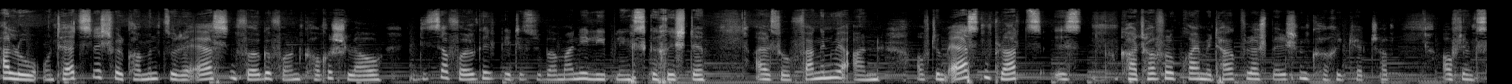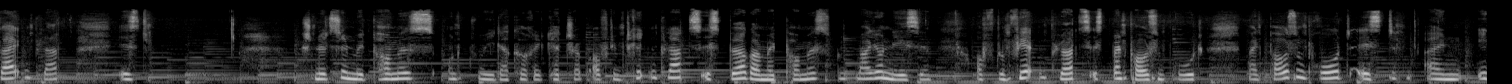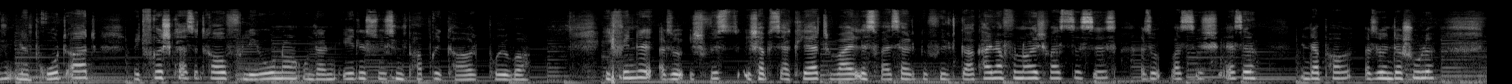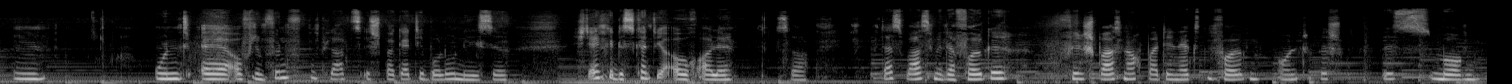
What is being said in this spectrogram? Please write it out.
Hallo und herzlich willkommen zu der ersten Folge von Koche Schlau. In dieser Folge geht es über meine Lieblingsgerichte. Also fangen wir an. Auf dem ersten Platz ist Kartoffelbrei mit Hackfleisch, Bällchen, Curry Ketchup. Auf dem zweiten Platz ist Schnitzel mit Pommes und wieder Curry Ketchup. Auf dem dritten Platz ist Burger mit Pommes und Mayonnaise. Auf dem vierten Platz ist mein Pausenbrot. Mein Pausenbrot ist ein, irgendeine Brotart mit Frischkäse drauf, Leona und einem edelsüßen Paprikapulver. Ich finde, also ich wüsste, ich habe es erklärt, weil es weiß halt gefühlt gar keiner von euch, was das ist. Also was ich esse in der pa also in der Schule. Mm. Und äh, auf dem fünften Platz ist Spaghetti Bolognese. Ich denke, das kennt ihr auch alle. So, das war's mit der Folge. Viel Spaß noch bei den nächsten Folgen und bis, bis morgen.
